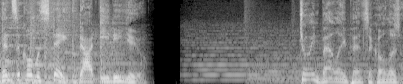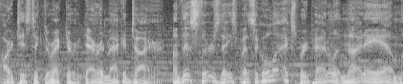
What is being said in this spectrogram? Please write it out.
PensacolaState.edu. Join Ballet Pensacola's artistic director, Darren McIntyre, on this Thursday's Pensacola Expert Panel at 9 a.m.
